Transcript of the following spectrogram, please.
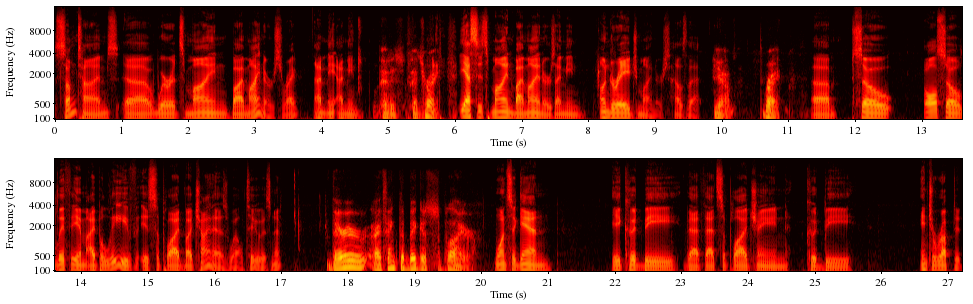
sometimes uh, where it's mined by miners, right? I mean, I mean, That is, that's right. yes, it's mined by miners. I mean, underage miners. How's that? Yeah, right. Um, so, also lithium, I believe, is supplied by China as well, too, isn't it? They're, I think, the biggest supplier. once again, it could be that that supply chain could be interrupted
